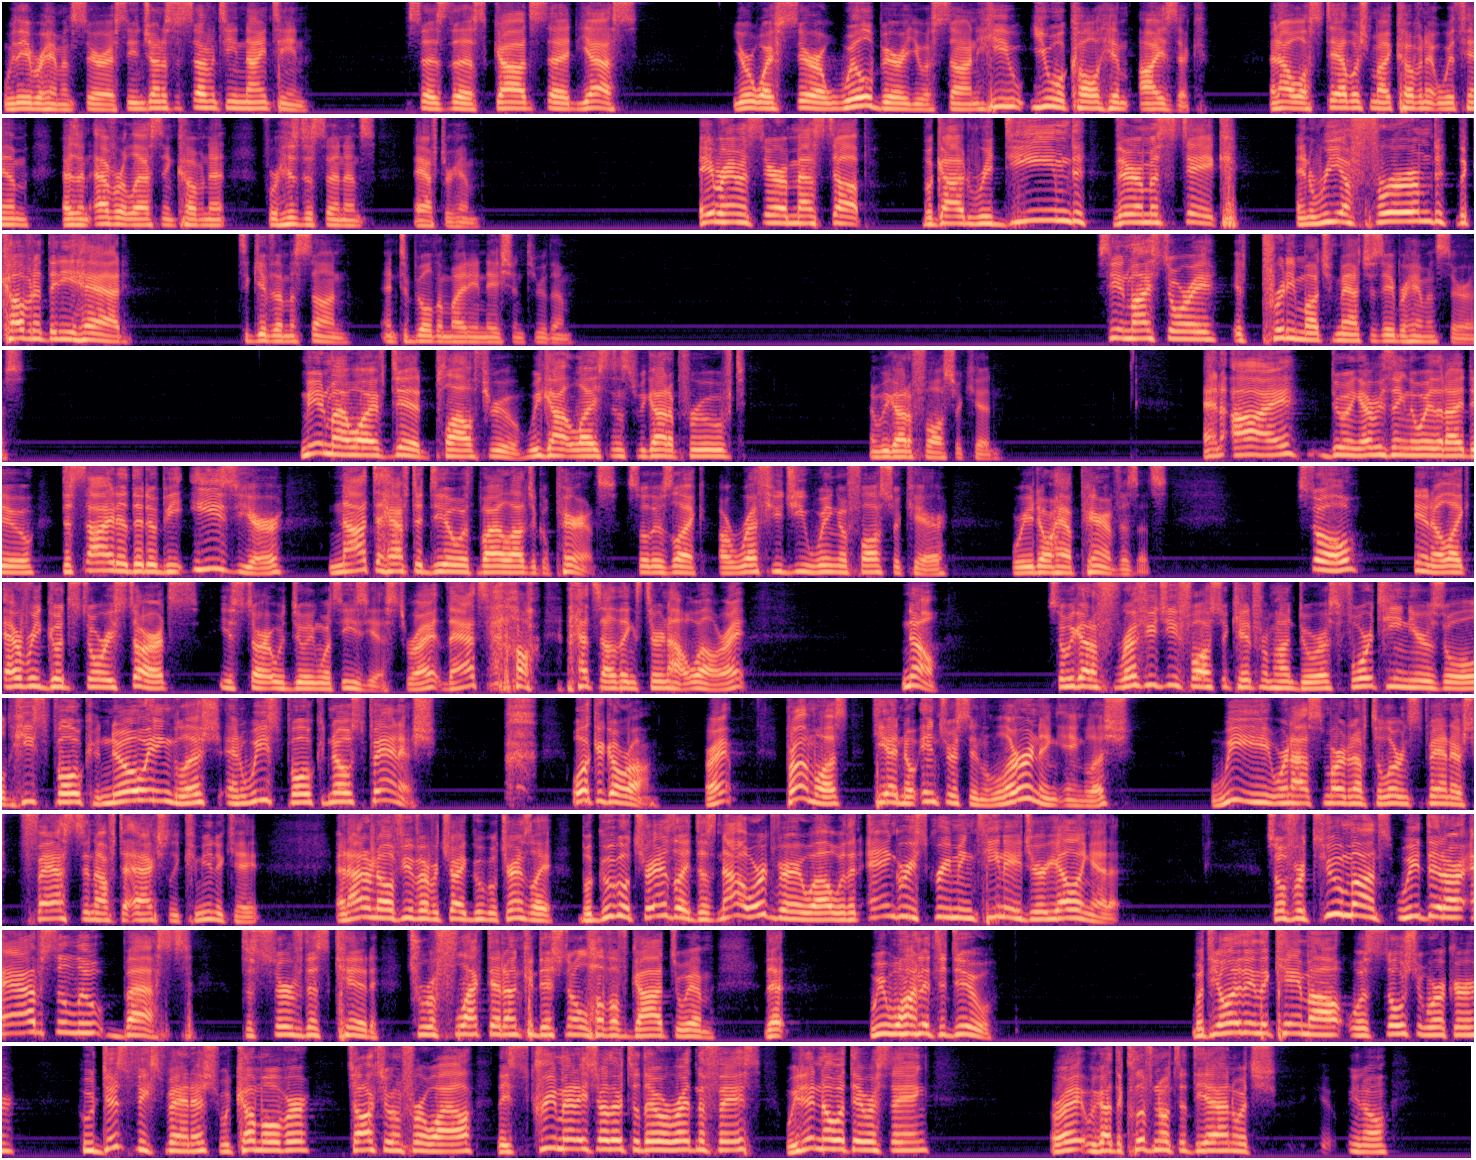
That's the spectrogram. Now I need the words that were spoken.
with Abraham and Sarah. See, in Genesis 17 19, says this God said, Yes, your wife Sarah will bear you a son. He, you will call him Isaac, and I will establish my covenant with him as an everlasting covenant for his descendants after him. Abraham and Sarah messed up, but God redeemed their mistake and reaffirmed the covenant that he had to give them a son and to build a mighty nation through them. See, in my story, it pretty much matches Abraham and Sarah's. Me and my wife did plow through. We got licensed, we got approved, and we got a foster kid. And I, doing everything the way that I do, decided that it would be easier not to have to deal with biological parents. So there's like a refugee wing of foster care where you don't have parent visits. So, you know, like every good story starts, you start with doing what's easiest, right? That's how that's how things turn out well, right? No. So we got a refugee foster kid from Honduras, 14 years old. He spoke no English and we spoke no Spanish. what could go wrong, right? Problem was, he had no interest in learning English. We were not smart enough to learn Spanish fast enough to actually communicate. And I don't know if you've ever tried Google Translate, but Google Translate does not work very well with an angry, screaming teenager yelling at it. So for two months, we did our absolute best to serve this kid, to reflect that unconditional love of God to him that we wanted to do. But the only thing that came out was social worker who did speak Spanish would come over, talk to him for a while. They scream at each other till they were red in the face. We didn't know what they were saying. Right? We got the cliff notes at the end, which, you know,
